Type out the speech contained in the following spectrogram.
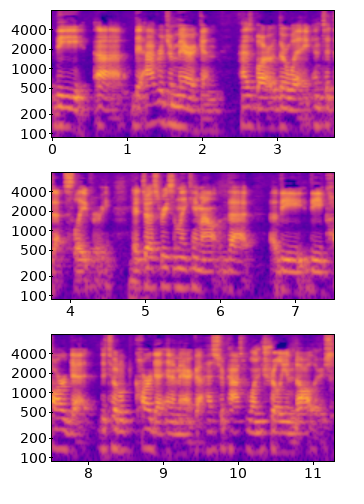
the uh, the average American has borrowed their way into debt slavery. It just recently came out that the the car debt, the total car debt in America, has surpassed one trillion dollars.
